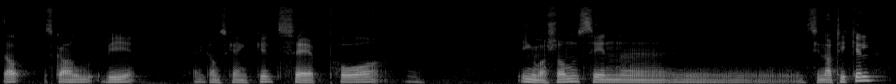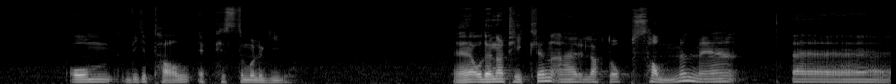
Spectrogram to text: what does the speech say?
da skal vi ganske enkelt se på Ingvarsson sin, eh, sin artikkel om digital epistemologi. Eh, og den artikkelen er lagt opp sammen med eh,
